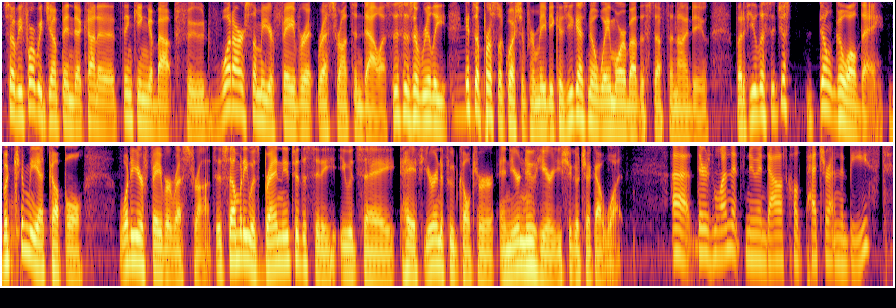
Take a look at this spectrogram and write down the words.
So before we jump into kind of thinking about food, what are some of your favorite restaurants in Dallas? This is a really it's a personal question for me because you guys know way more about this stuff than I do. But if you listen, just don't go all day, but give me a couple. What are your favorite restaurants? If somebody was brand new to the city, you would say, "Hey, if you're into food culture and you're new here, you should go check out what?" Uh, there's one that's new in Dallas called Petra and the Beast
